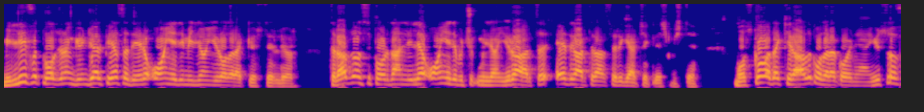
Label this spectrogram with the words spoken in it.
Milli futbolcunun güncel piyasa değeri 17 milyon euro olarak gösteriliyor. Trabzonspor'dan Lille 17,5 milyon euro artı Edgar transferi gerçekleşmişti. Moskova'da kiralık olarak oynayan Yusuf,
